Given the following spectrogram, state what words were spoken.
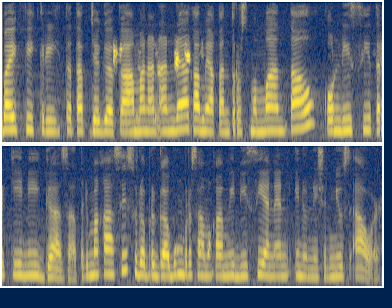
Baik Fikri, tetap jaga keamanan Anda. Kami akan terus memantau kondisi terkini Gaza. Terima kasih sudah bergabung bersama kami di CNN Indonesian News Hour.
